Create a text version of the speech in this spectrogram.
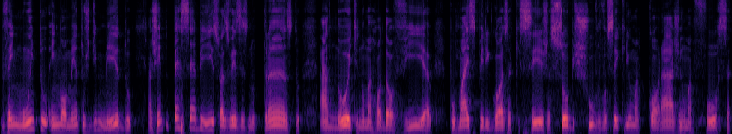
vem muito em momentos de medo. A gente percebe isso às vezes no trânsito, à noite, numa rodovia, por mais perigosa que seja, sob chuva, você cria uma coragem, uma força.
